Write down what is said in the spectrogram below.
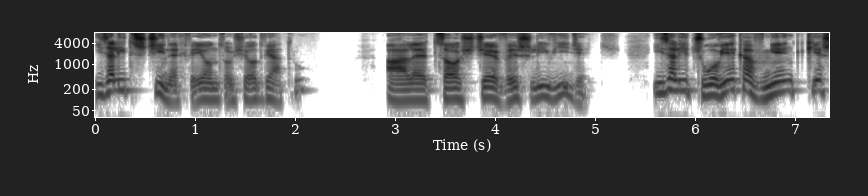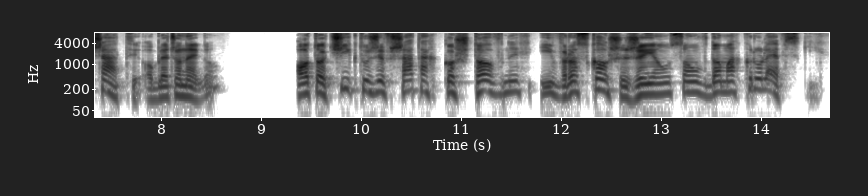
i zali trzcinę chwiejącą się od wiatru? Ale coście wyszli widzieć i zali człowieka w miękkie szaty obleczonego? Oto ci, którzy w szatach kosztownych i w rozkoszy żyją, są w domach królewskich.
